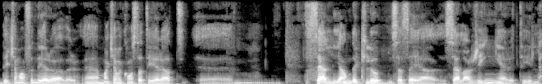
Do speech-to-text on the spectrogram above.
det kan man fundera över. Eh, man kan väl konstatera att eh, säljande klubb så att säga sällan ringer till,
